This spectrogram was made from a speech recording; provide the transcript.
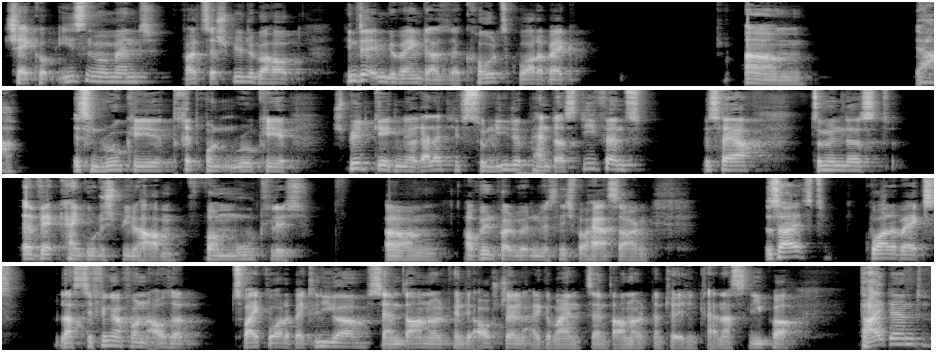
Jacob Eason im Moment, falls der spielt überhaupt, hinter ihm gerankt, also der Colts Quarterback. Ähm, ja, ist ein Rookie, Drittrunden-Rookie, spielt gegen eine relativ solide Panthers Defense bisher zumindest. Er wird kein gutes Spiel haben, vermutlich. Ähm, auf jeden Fall würden wir es nicht vorhersagen. Das heißt, Quarterbacks, lasst die Finger von, außer zwei Quarterback-Liga. Sam Darnold könnt ihr aufstellen. Allgemein Sam Darnold natürlich ein kleiner Sleeper. Tight End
